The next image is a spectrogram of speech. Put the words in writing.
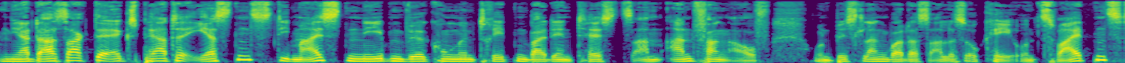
Ja, da sagt der Experte erstens, die meisten Nebenwirkungen treten bei den Tests am Anfang auf und bislang war das alles okay. Und zweitens,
